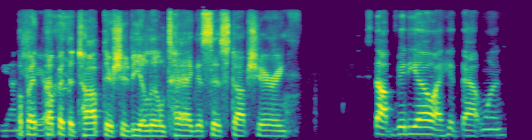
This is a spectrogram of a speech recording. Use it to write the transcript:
the unshare. Up at, up at the top, there should be a little tag that says stop sharing. Stop video, I hit that one.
